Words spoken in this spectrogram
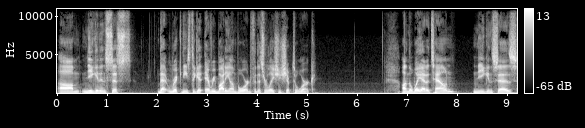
Um, Negan insists that Rick needs to get everybody on board for this relationship to work. On the way out of town, Negan says,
